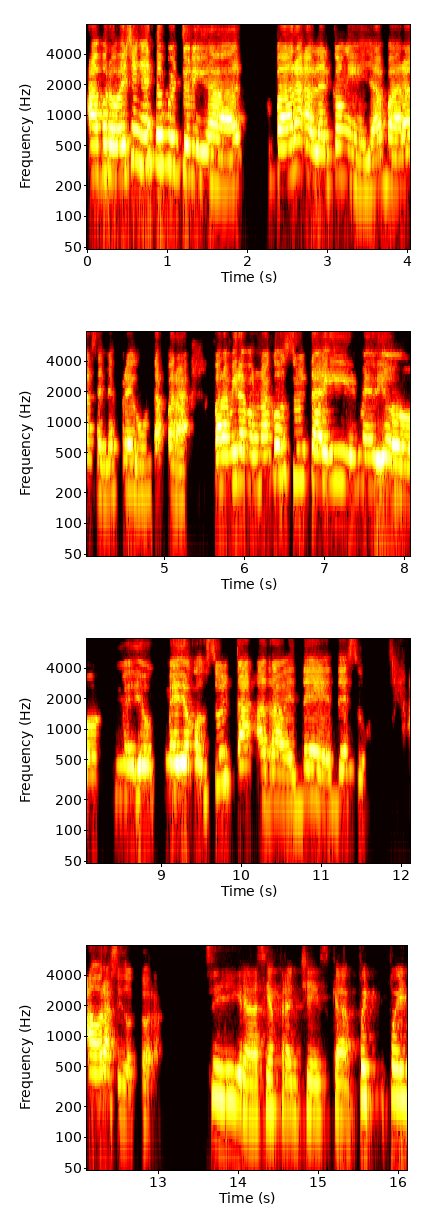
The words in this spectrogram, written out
Aprovechen esta oportunidad para hablar con ella, para hacerles preguntas, para, para mira, para una consulta ahí medio, medio, medio consulta a través de, de Zoom. Ahora sí, doctora. Sí, gracias, Francesca. Pues, pues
